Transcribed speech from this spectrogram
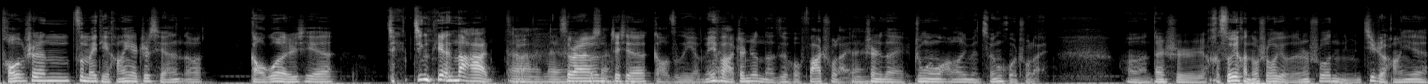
投身自媒体行业之前，呃，搞过的这些 这惊天大案，啊，虽然这些稿子也没法真正的最后发出来，甚至在中文网络里面存活出来，嗯、但是所以很多时候有的人说你们记者行业，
